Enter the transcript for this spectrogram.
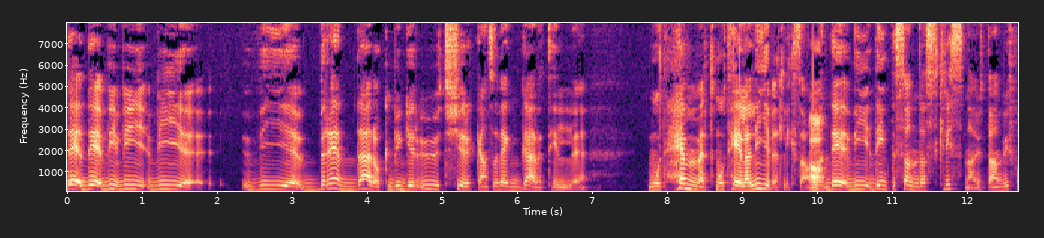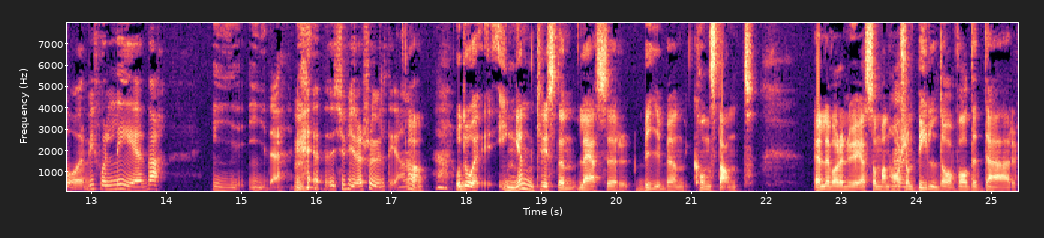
Det, det, vi, vi, vi, vi breddar och bygger ut kyrkans väggar till mot hemmet, mot hela livet. Liksom. Ja. Det, vi, det är inte söndagskristna utan vi får, vi får leva i, i det. 24-7 lite grann. Mm. ja. Och då, ingen kristen läser Bibeln konstant. Eller vad det nu är som man har som bild av vad det där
